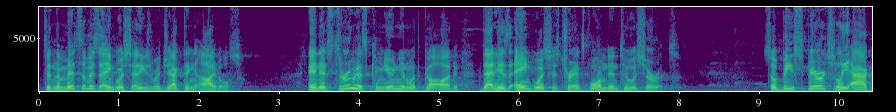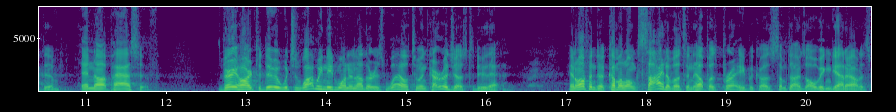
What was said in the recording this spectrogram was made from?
It's in the midst of his anguish that he's rejecting idols. And it's through his communion with God that his anguish is transformed into assurance. So be spiritually active and not passive. It's very hard to do, which is why we need one another as well to encourage us to do that. And often to come alongside of us and help us pray because sometimes all we can get out is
